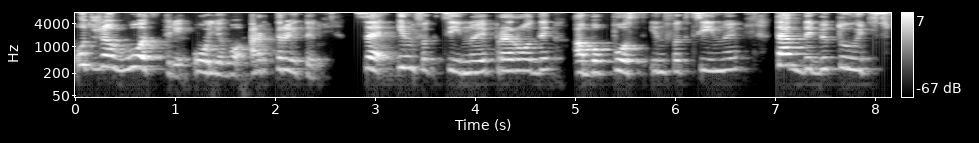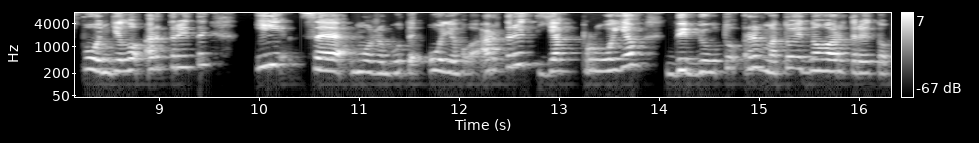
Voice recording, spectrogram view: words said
Отже, гострі олігоартрити це інфекційної природи або постінфекційної, так дебютують спонділоартрити, і це може бути олігоартрит як прояв дебюту ревматоїдного артриту,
